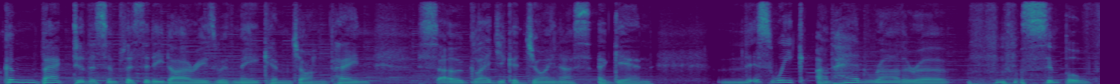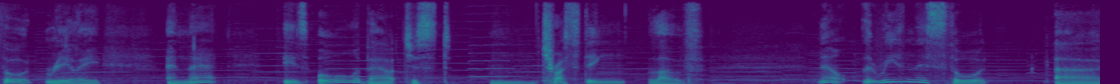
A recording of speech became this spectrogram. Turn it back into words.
Welcome back to the Simplicity Diaries with me, Kim John Payne. So glad you could join us again. This week I've had rather a simple thought, really, and that is all about just mm, trusting love. Now, the reason this thought uh,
